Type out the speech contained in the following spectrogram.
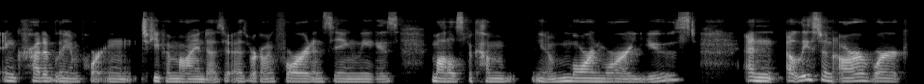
incredibly important to keep in mind as, as we're going forward and seeing these models become, you know, more and more used. And at least in our work,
